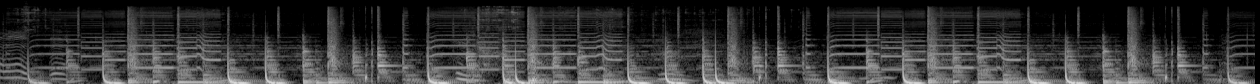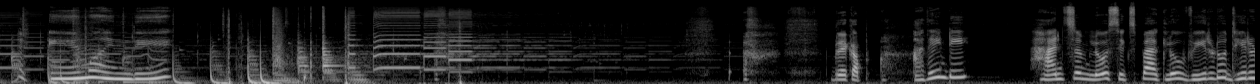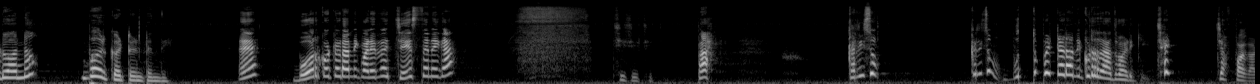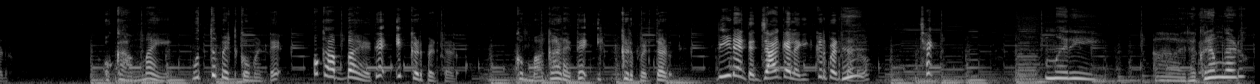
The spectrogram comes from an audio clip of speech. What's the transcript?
బ్రేకప్. అదేంటి? హ్యాండ్సమ్లో సిక్స్ ప్యాక్లో వీరుడు ధీరుడు అన్నా? బోర్ కొట్టుంటుంది. ఏ? బోర్ కొట్టడానికి వాడైనా చేస్తేనేగా? చీ చీ చీ చీ. పా. కనీసం కనీసం ముద్దు పెట్టడానికి కూడా రాదు వాడికి. ఛై జఫాగాడు ఒక అమ్మాయి ముద్దు పెట్టుకోమంటే ఒక అబ్బాయి అయితే ఇక్కడ పెడతాడు. ఒక మగాడైతే ఇక్కడ పెడతాడు. వీడంటే జాంకాయలాగా ఇక్కడ పెడతాడు. ఛై. మరి ఆ, రఘురామ్ గాడు?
